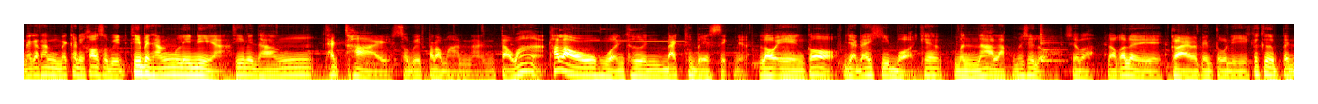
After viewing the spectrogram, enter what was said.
แม้กระทั่ง mechanical switch ที่เป็นทั้ง linear ที่เป็นทั้ง tactile switch ประมาณนั้น แต่ว่าถ้าเราหวนคืน back to basic เนี่ย เราเองก็อยากได้คีย์บอร์ดแค่มันน่ารักไม่ใช่เหรอ ใช่ป่ะ เราก็เลยกลายมาเป็นตัวนี้ก็คือเป็น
